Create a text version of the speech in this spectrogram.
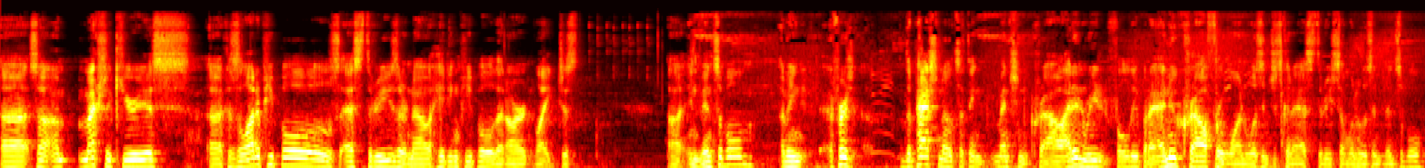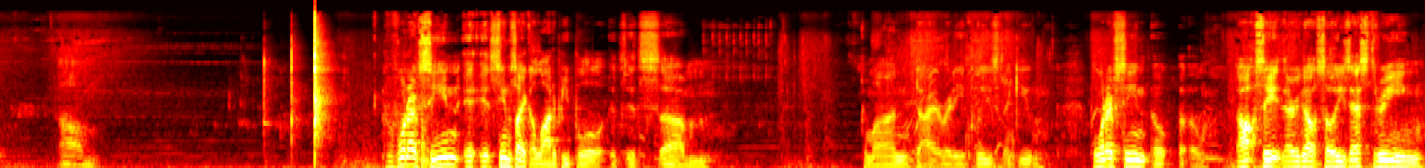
Uh, so I'm, I'm actually curious because a lot of people's S3s are now hitting people that aren't like just uh, invincible. I mean, at first the patch notes I think mentioned Krau. I didn't read it fully, but I, I knew Krau for one wasn't just gonna S3 someone who was invincible. Um, from what I've seen, it, it seems like a lot of people. It's it's um. Come on, die already, please. Thank you. From what I've seen, oh, uh oh, oh, see, there we go. So he's S3ing.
